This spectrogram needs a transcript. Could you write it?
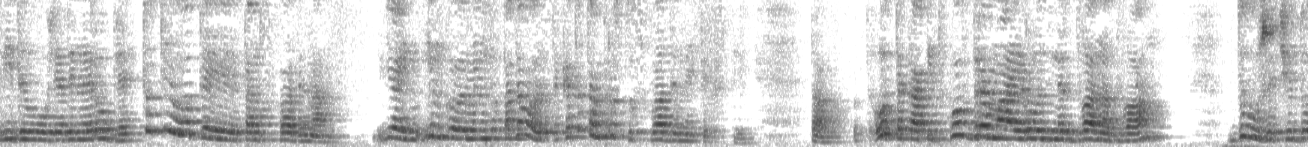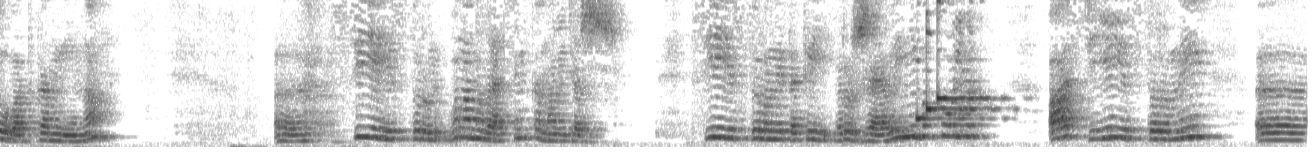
відеоогляди не роблять, то ті лоти там складена. Я інколи мені попадалось таке, то там просто складений текстиль. Так, от, от така підковдра має розмір 2 на 2 Дуже чудова тканина. Е, з цієї сторони, вона новесенька, навіть аж з цієї сторони такий рожевий ніби колір, а з цієї сторони е,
